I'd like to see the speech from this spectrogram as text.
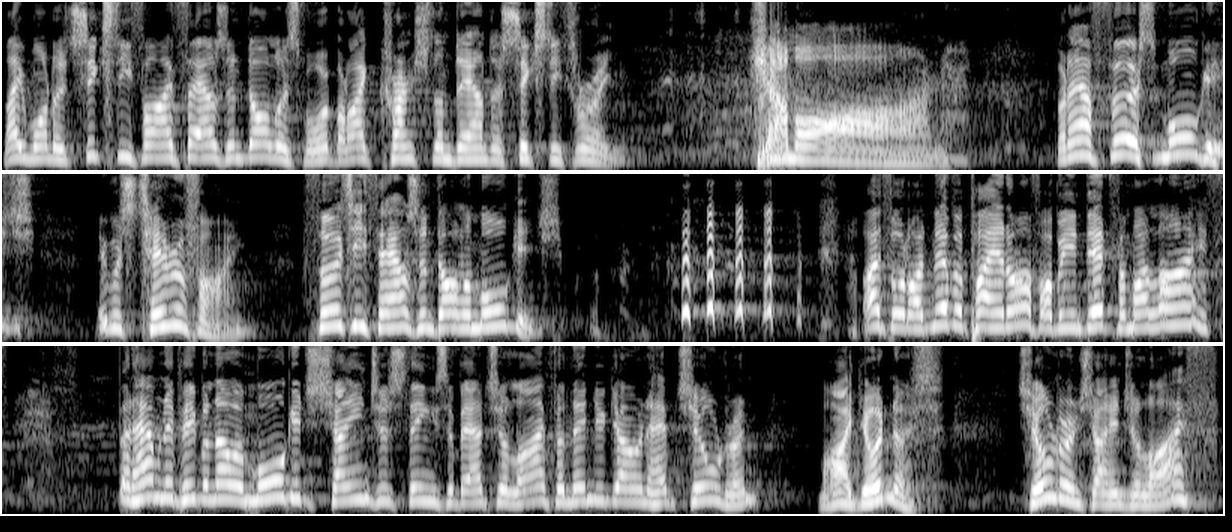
They wanted $65,000 for it, but I crunched them down to 63. Come on. But our first mortgage, it was terrifying. $30,000 mortgage. I thought I'd never pay it off. I'll be in debt for my life. But how many people know a mortgage changes things about your life and then you go and have children? My goodness, children change your life.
